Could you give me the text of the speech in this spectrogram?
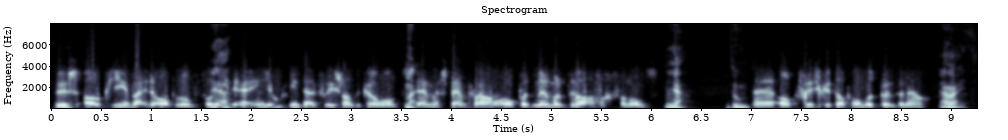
Dus ook hier bij de oproep voor ja. iedereen. Je hoeft niet uit Friesland te komen om te stemmen. Nee. Stem vooral op het nummer Dravig van ons. Ja. Doen? Uh, op frisketop100.nl. Alright.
